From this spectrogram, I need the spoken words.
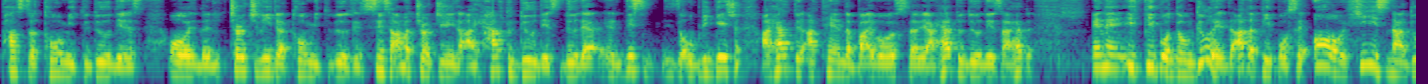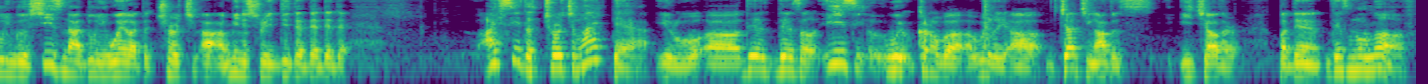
pastor told me to do this or the church leader told me to do this since i'm a church leader i have to do this do that and this is the obligation i have to attend the bible study i have to do this i have to and then if people don't do it, other people say, "Oh, he's not doing good. She's not doing well at the church uh, uh ministry." Did that, that, that, that. I see the church like that. You know, uh, there, there's a easy, kind of uh, really uh, judging others, each other but then there's no love.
